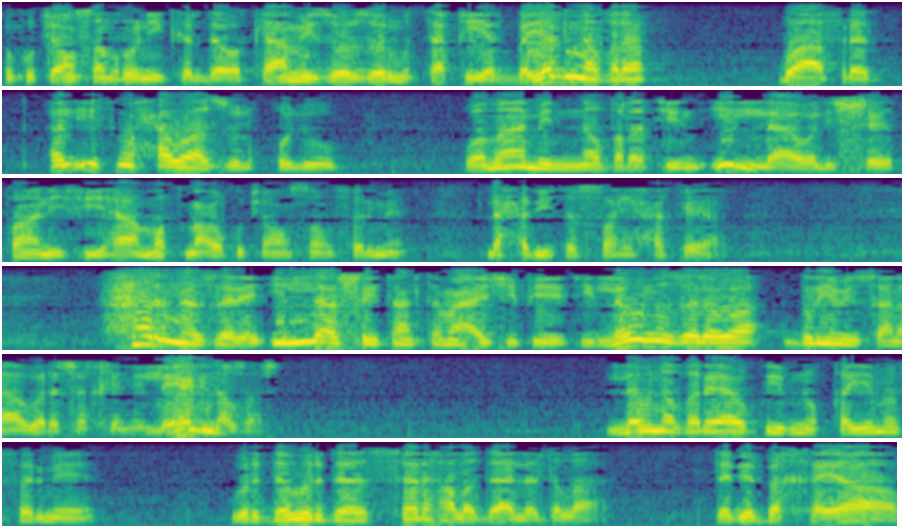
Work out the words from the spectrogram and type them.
وەکو پیانسەم ڕوونی کردەوە کامی زۆر زۆر متەقیە بە الإثم حواز القلوب وما من نظرة إلا وللشيطان فيها مطمع. كتان فرمي لحديث الصحيح كيا هر نظر إلا الشيطان تماعي بيتي لو نظر دريم إنسان ورشخين إلا يك نظر. لو نظر يا ابن قيم فرمي وردە وردە سەر هەڵەدا لە دڵا دەبێت بە خەیاڵ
